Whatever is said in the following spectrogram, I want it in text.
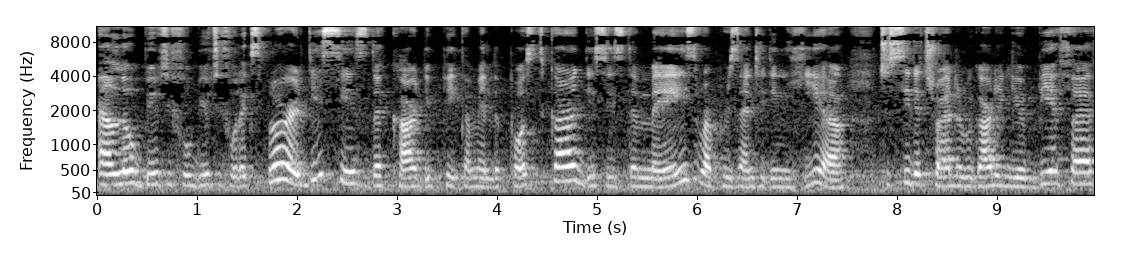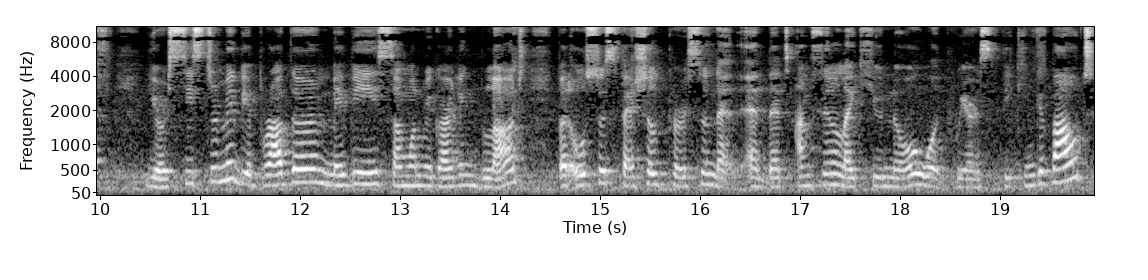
hello beautiful beautiful explorer this is the card you pick i mean the postcard this is the maze represented in here to see the trend regarding your bff your sister, maybe a brother, maybe someone regarding blood, but also a special person that, and that I'm feeling like you know what we are speaking about.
